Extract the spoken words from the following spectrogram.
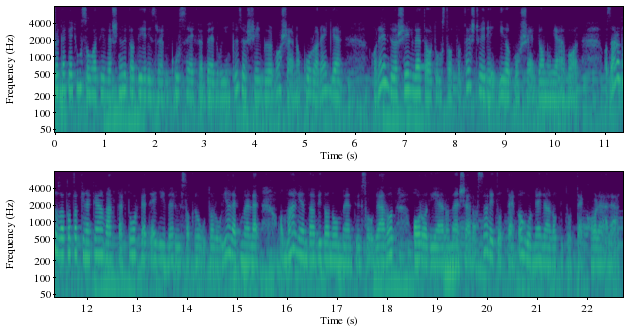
Megöltek egy 26 éves nőt a dél-izraeli Kuszhelyfe Beduin közösségből vasárnap kora reggel, a rendőrség letartóztatta testvérét gyilkosság gyanújával. Az áldozatot, akinek elvágták torkát egyéb erőszakra utaló jelek mellett, a Mágen Davidanon mentőszolgálat aradi állomására szállították, ahol megállapították halálát.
